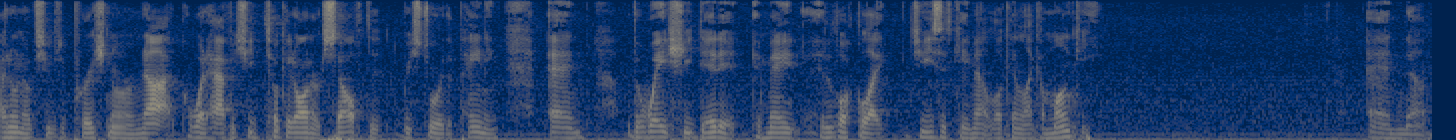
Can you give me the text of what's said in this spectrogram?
I don't know if she was a parishioner or not, but what happened, she took it on herself to restore the painting. And the way she did it, it made it look like Jesus came out looking like a monkey. And um,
